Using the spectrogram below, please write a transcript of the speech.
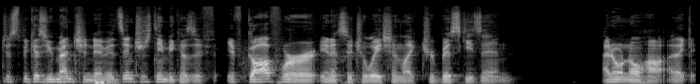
just because you mentioned him, it's interesting because if if Goff were in a situation like Trubisky's in, I don't know how. Like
